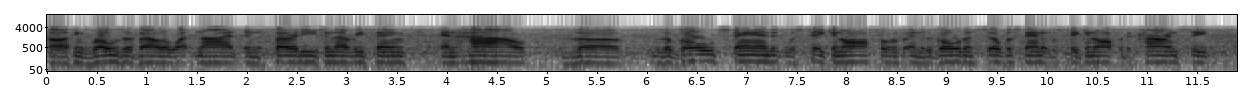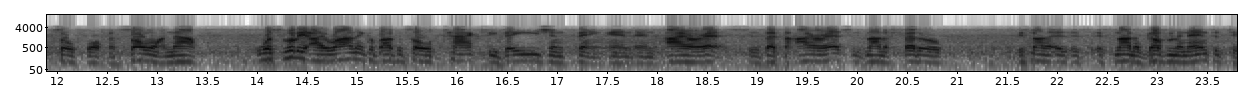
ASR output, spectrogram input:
uh, I think Roosevelt or whatnot in the 30s and everything, and how the the gold standard was taken off of, and the gold and silver standard was taken off of the currency, so forth and so on. Now, what's really ironic about this whole tax evasion thing and, and IRS is that the IRS is not a federal, it's not a, it's, it's not a government entity.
